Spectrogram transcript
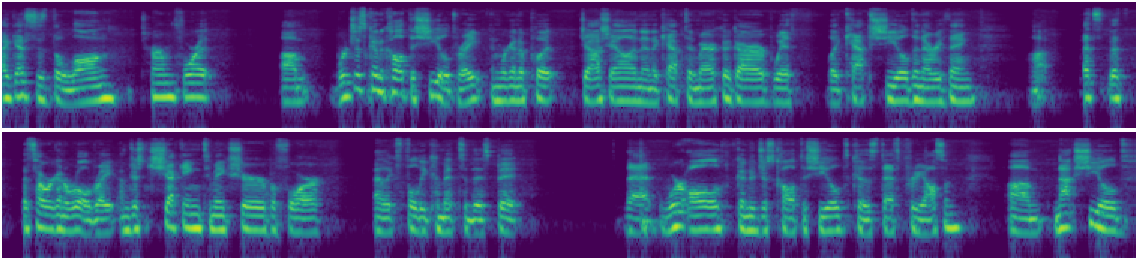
I guess, is the long term for it. Um, we're just going to call it the Shield, right? And we're going to put Josh Allen in a Captain America garb with like cap shield and everything. Uh, that's that. That's how we're going to roll, right? I'm just checking to make sure before I like fully commit to this bit that we're all going to just call it the Shield because that's pretty awesome. Um, not Shield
